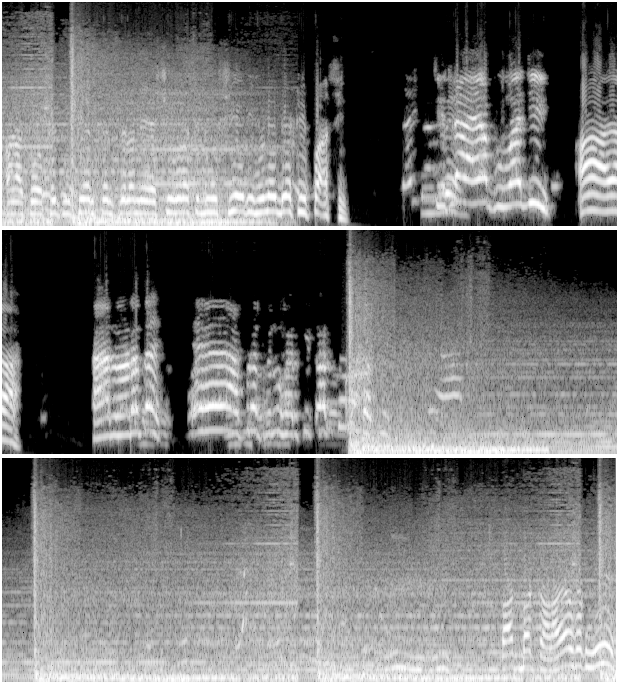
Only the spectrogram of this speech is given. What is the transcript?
અને આ ચોથે તૂટ્યા છે પેલા ને એસી વર્ષ ડૂસી રીહણે બેઠી પાછી કેટલા આયા ભુવાજી આ આયા આ રોડો તો એ આપણે પેલું હરકી કરતું ને બધું બાદ બાદ ટળાયો છે કે નહીં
